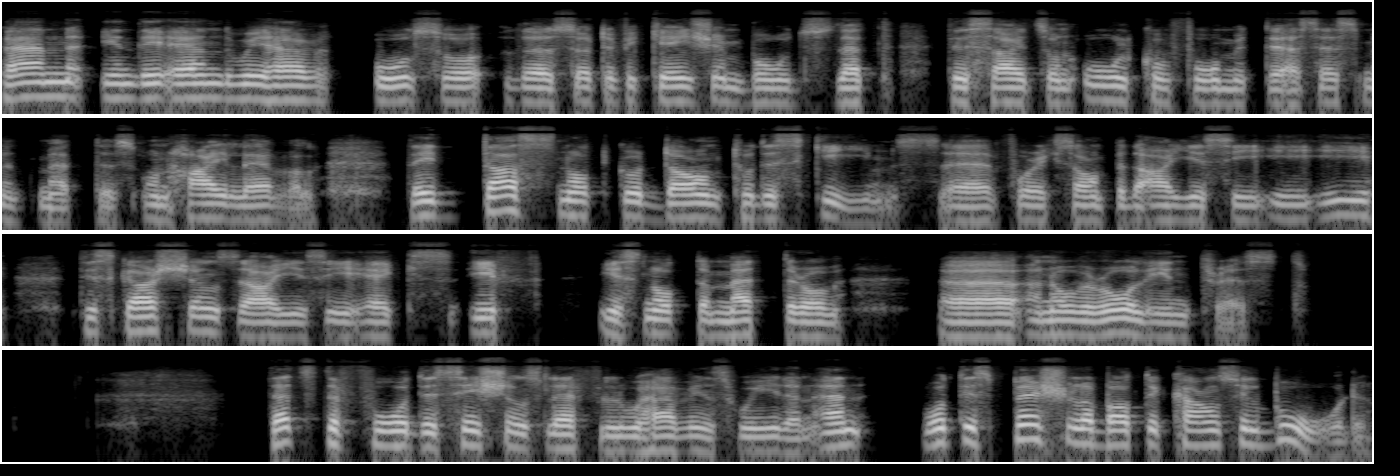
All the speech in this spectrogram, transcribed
And in the end, we have also the certification boards that decides on all conformity assessment matters on high level. They does not go down to the schemes, uh, for example, the IECEE discussions, the IECEx, if it's not a matter of uh, an overall interest. That's the four decisions level we have in Sweden. And what is special about the council board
